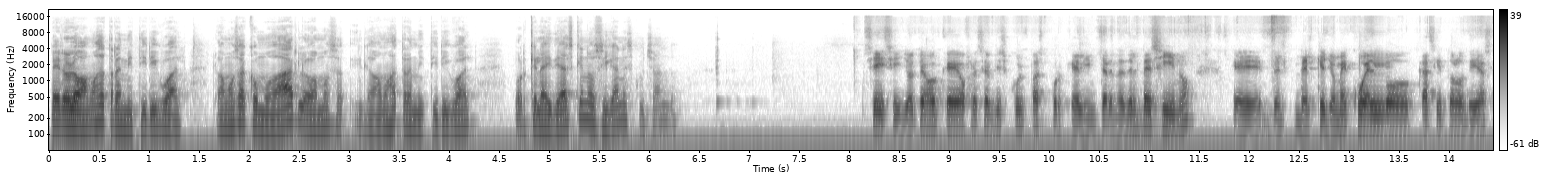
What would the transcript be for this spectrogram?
pero lo vamos a transmitir igual, lo vamos a acomodar, lo vamos a- y lo vamos a transmitir igual, porque la idea es que nos sigan escuchando. Sí, sí, yo tengo que ofrecer disculpas porque el internet del vecino, eh, del, del que yo me cuelgo casi todos los días,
